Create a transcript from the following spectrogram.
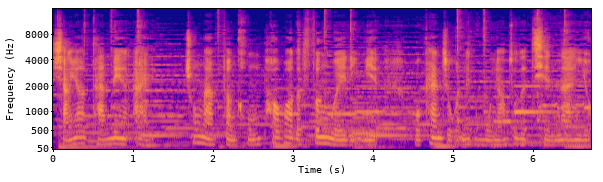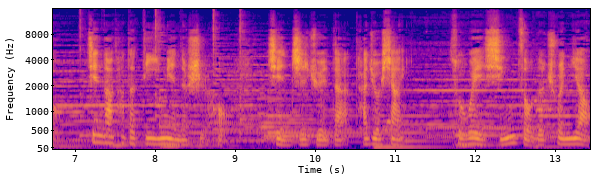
想要谈恋爱、充满粉红泡泡的氛围里面，我看着我那个母羊座的前男友，见到他的第一面的时候，简直觉得他就像。所谓行走的春药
